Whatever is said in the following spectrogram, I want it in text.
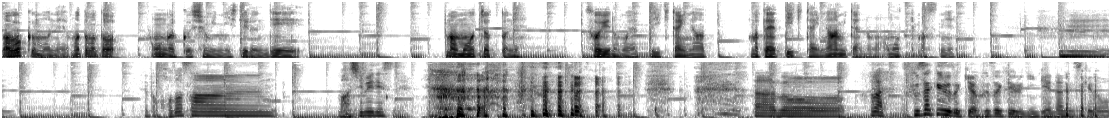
まあ僕もね、もともと音楽趣味にしてるんで、まあもうちょっとね、そういうのもやっていきたいな、またやっていきたいな、みたいなのは思ってますね。うん。やっぱ小田さん、真面目ですね。あのまあ、ふざけるときはふざける人間なんですけど、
